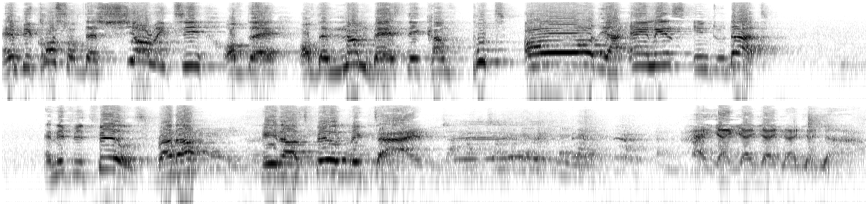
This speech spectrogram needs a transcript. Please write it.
and because of the surety of the of the numbers, they can put all their earnings into that. And if it fails, brother, it has failed big time. Yeah, yeah, yeah, yeah, yeah, yeah.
